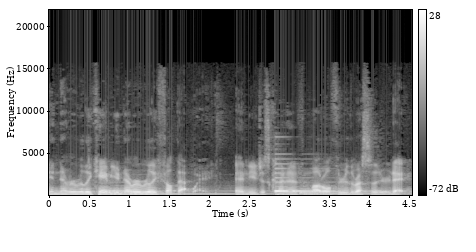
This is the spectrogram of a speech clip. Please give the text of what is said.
it never really came. You never really felt that way. And you just kind of muddle through the rest of your day.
